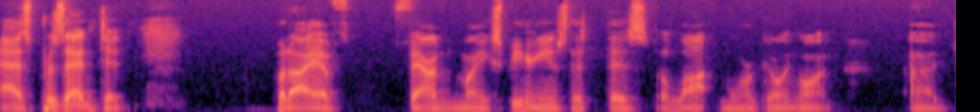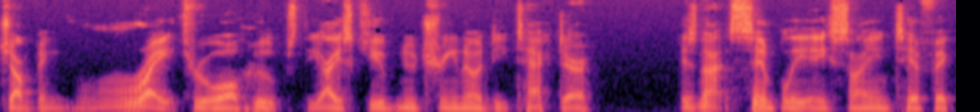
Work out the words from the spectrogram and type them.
as presented. But I have found in my experience that there's a lot more going on. Uh, jumping right through all hoops. The IceCube neutrino detector is not simply a scientific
